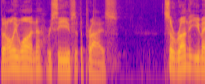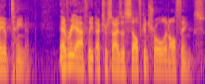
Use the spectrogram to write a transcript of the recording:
But only one receives the prize. So run that you may obtain it. Every athlete exercises self control in all things.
